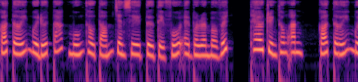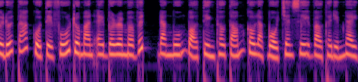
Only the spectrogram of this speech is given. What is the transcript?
có tới 10 đối tác muốn thâu tóm Chelsea từ tỷ phú Abramovich. Theo truyền thông Anh, có tới 10 đối tác của tỷ phú Roman Abramovich đang muốn bỏ tiền thâu tóm câu lạc bộ Chelsea vào thời điểm này.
